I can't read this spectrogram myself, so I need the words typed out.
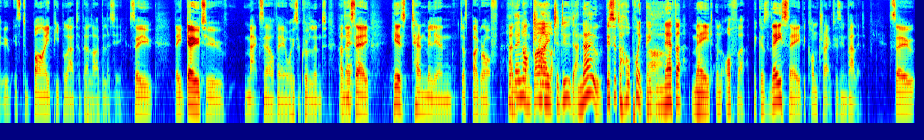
do is to buy people out of their liability. So they go to Max Hervé or his equivalent, and they, they- say, "Here's ten million, just bugger off." Have And- they not tried to do that? Ah. No, this is the whole point. They've never made an offer because they say the contract is invalid. So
